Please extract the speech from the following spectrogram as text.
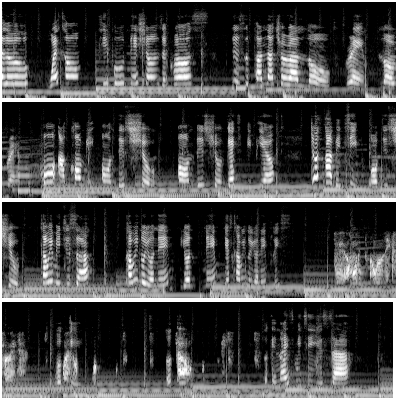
Hello, welcome, people, nations across this is supernatural love realm, love realm. More are coming on this show. On this show, get prepared. Just have a tip of this show. Can we meet you, sir? Can we know your name? Your name? Yes, can we know your name, please? Yeah, I wanted to call Lakeside. Okay. Okay. Okay, nice meeting you, sir.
